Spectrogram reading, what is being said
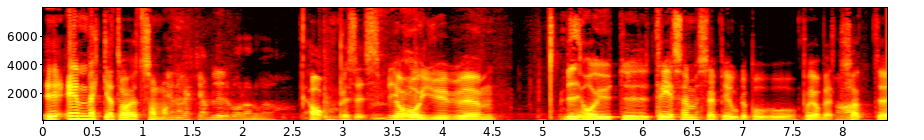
Eh, En vecka tar jag till sommar. En vecka blir det bara då, ja. Ja, precis. Jag har ju... Eh, vi har ju eh, tre semesterperioder på, på jobbet. Ja. Så att eh,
